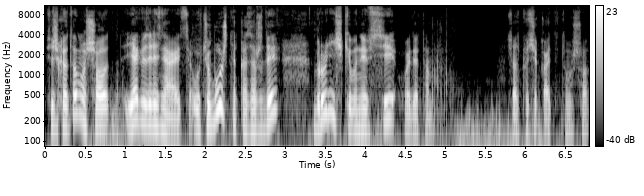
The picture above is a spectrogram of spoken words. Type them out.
фішка в тому, що як відрізняється. У чубушника завжди брунічки, вони всі. Ой, де там. Зараз почекайте, тому що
